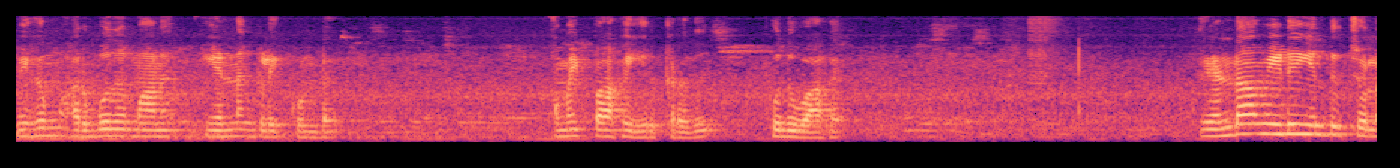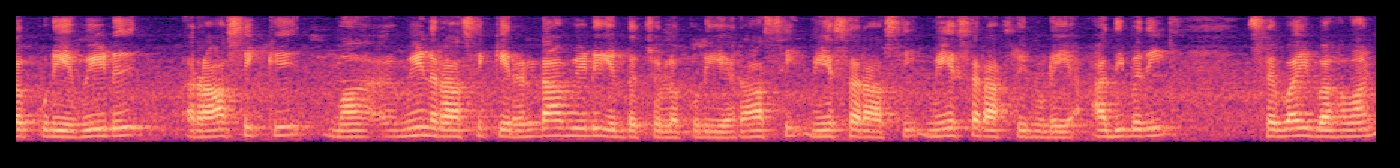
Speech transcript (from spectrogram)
மிகவும் அற்புதமான எண்ணங்களை கொண்ட அமைப்பாக இருக்கிறது பொதுவாக. இரண்டாம் வீடு என்று சொல்லக்கூடிய வீடு ராசிக்கு ம மீன ராசிக்கு இரண்டாம் வீடு என்று சொல்லக்கூடிய ராசி மேச ராசி மேச ராசியினுடைய அதிபதி செவ்வாய் பகவான்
